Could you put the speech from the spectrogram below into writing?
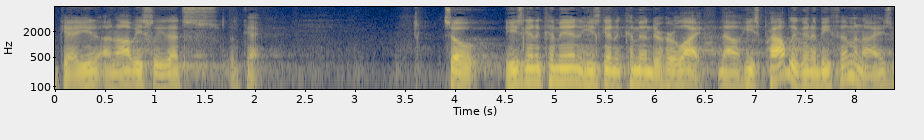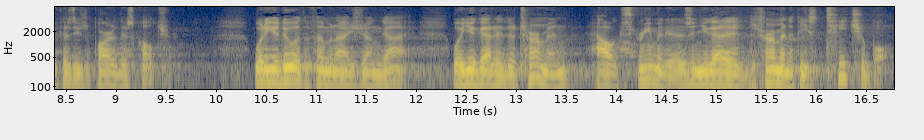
Okay? And obviously, that's okay. So, he's going to come in, he's going to come into her life. Now, he's probably going to be feminized because he's a part of this culture. What do you do with a feminized young guy? Well, you got to determine how extreme it is, and you got to determine if he's teachable.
